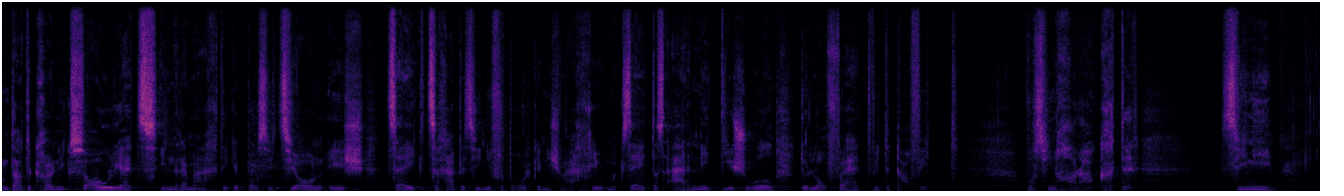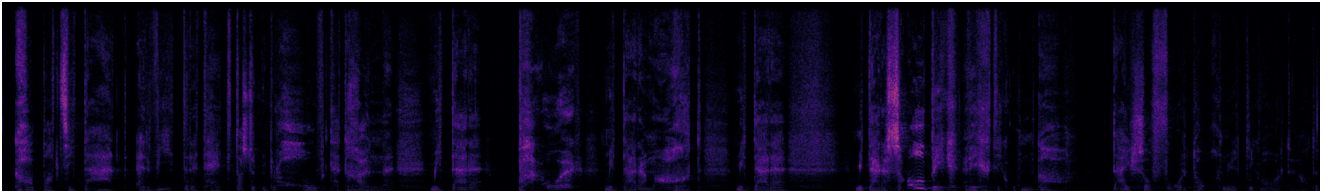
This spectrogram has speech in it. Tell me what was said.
Und da der König Saul jetzt in einer mächtigen Position ist, zeigt sich eben seine verborgene Schwäche. Und man sieht, dass er nicht die Schule durchlaufen hat wie der David, wo sein Charakter, seine Kapazität erweitert hat, dass er überhaupt hat können mit dieser Power, mit dieser Macht, mit dieser, mit dieser Salbung richtig umgehen. Der ist sofort hochmütig geworden, oder?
